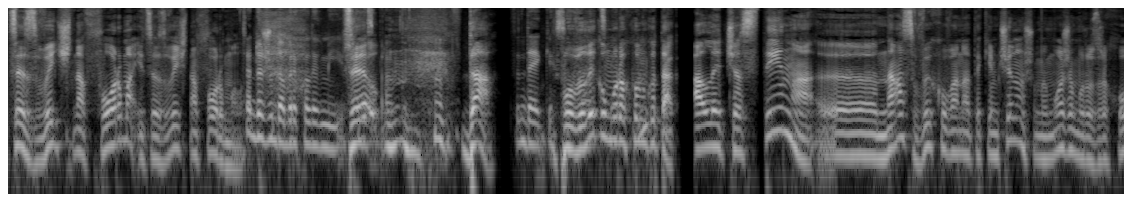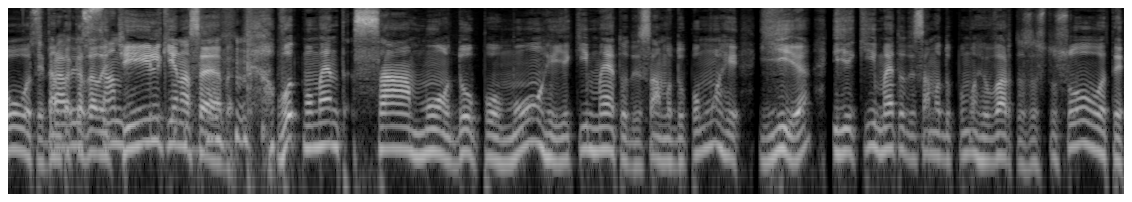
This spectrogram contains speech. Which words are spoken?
Це звична форма і це звична формула. Це дуже добре, коли вмієш. Це да, В деяких по великому рахунку так. Але частина е, нас вихована таким чином, що ми можемо розраховувати. і Нам так казали сам. тільки на себе. От момент самодопомоги, які методи самодопомоги є, і які методи самодопомоги варто застосовувати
